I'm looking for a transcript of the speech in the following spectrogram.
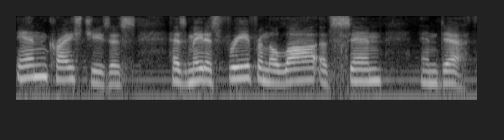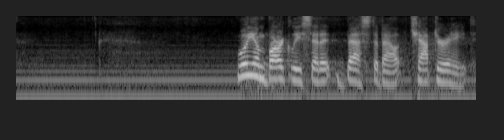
in Christ Jesus has made us free from the law of sin and death. William Barclay said it best about chapter 8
